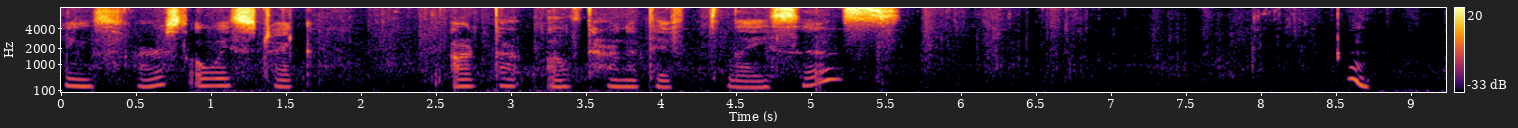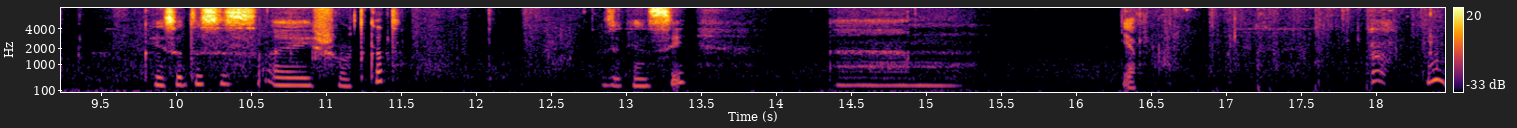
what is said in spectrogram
Things first, always check the alter alternative places. Hmm. Okay, so this is a shortcut, as you can see. Um, yeah. Hmm.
